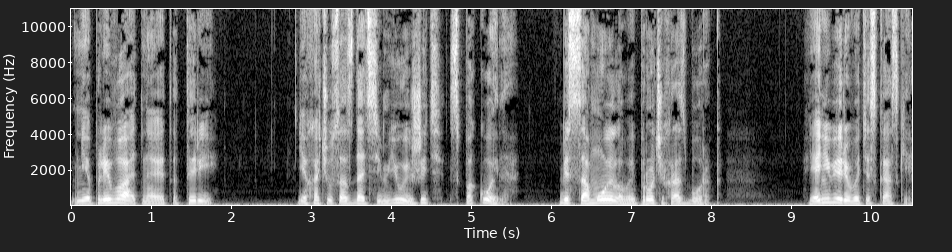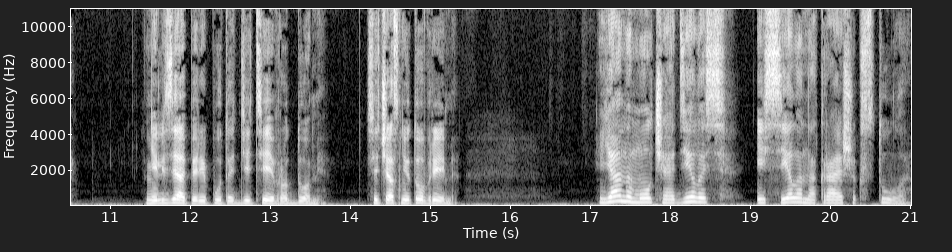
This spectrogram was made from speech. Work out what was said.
«Мне плевать на это, Терри. Я хочу создать семью и жить спокойно, без Самойлова и прочих разборок. Я не верю в эти сказки. Нельзя перепутать детей в роддоме. Сейчас не то время. Яна молча оделась и села на краешек стула.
